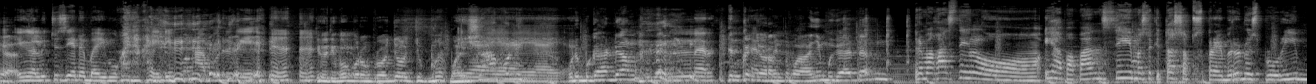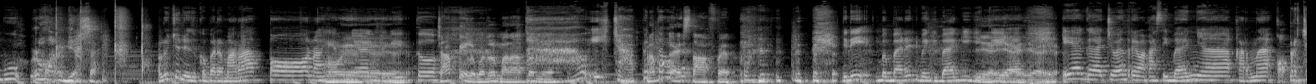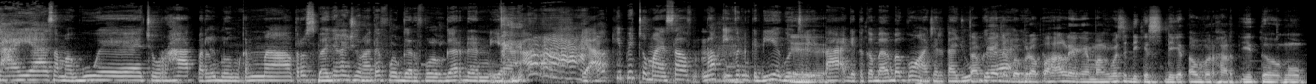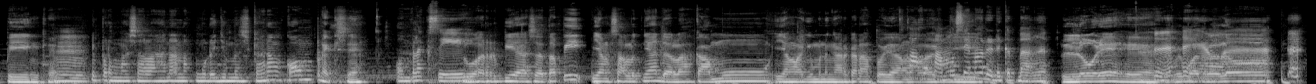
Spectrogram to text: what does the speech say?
iya. Iya lucu sih ada bayi mukanya kayak dia gua kabur sih. Tiba-tiba baru brojol jebret. Bayi Iya, siapa iya, nih? iya, iya. Udah begadang. Bener, bener. orang tuanya begadang. Terima kasih loh. Ih apa-apaan sih? Masa kita subscriber udah 10 ribu. Luar biasa. Lucu deh suka pada maraton akhirnya Oh, iya, iya, gitu-gitu. iya. Capek loh padahal maraton ya. Tahu ih capek Kenapa kayak estafet? Jadi bebannya dibagi-bagi gitu Iya, ya. iya, iya, Iya gak cuman terima kasih banyak karena kok percaya sama gue curhat padahal belum kenal terus banyak yang curhatnya vulgar-vulgar dan ya ya I'll keep it to myself not even ke dia gue Iya, iya. cerita gitu ke Baba gue gak cerita juga. Tapi ada beberapa hal yang emang gue sedikit sedikit overheard gitu, nguping kayak Hmm. ini permasalahan anak muda zaman sekarang kompleks ya, Kompleks sih. luar biasa. Tapi yang salutnya adalah kamu yang lagi mendengarkan atau yang Kok lagi kamu sih emang udah deket banget lo deh ya, tapi buat lo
